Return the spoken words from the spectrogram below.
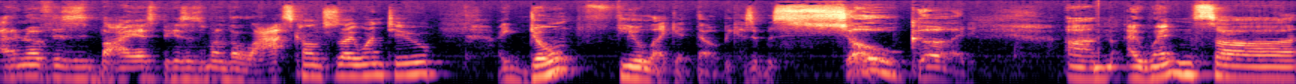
I don't know if this is biased because it's one of the last concerts I went to. I don't feel like it though because it was so good. Um, I went and saw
